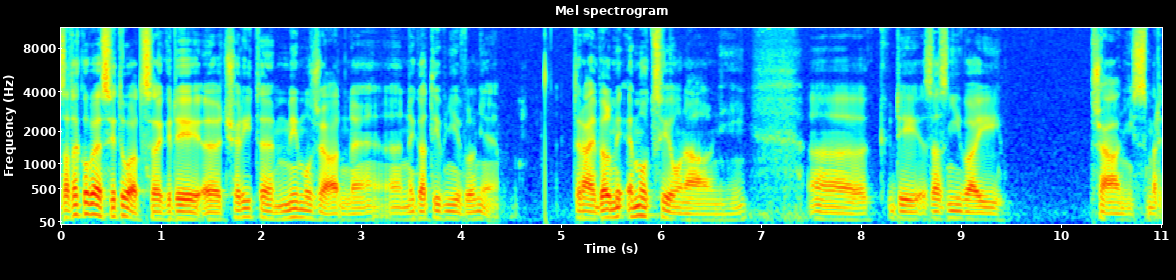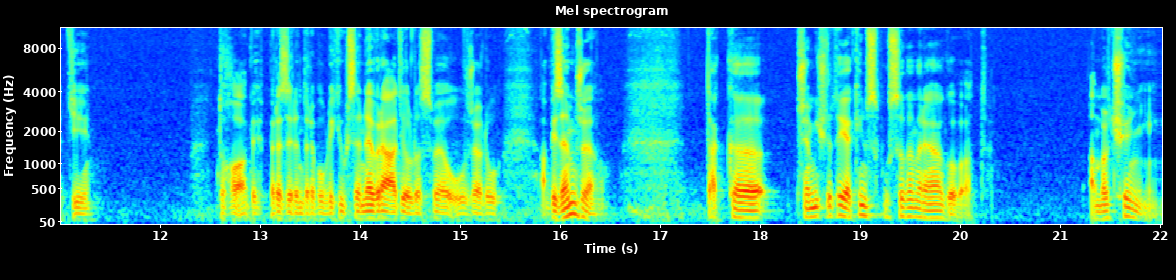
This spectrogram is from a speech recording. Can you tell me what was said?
Za takové situace, kdy eh, čelíte mimořádné negativní vlně, která je velmi emocionální, kdy zaznívají přání smrti, toho, aby prezident republiky už se nevrátil do svého úřadu, aby zemřel, tak eh, přemýšlíte, jakým způsobem reagovat. A mlčení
